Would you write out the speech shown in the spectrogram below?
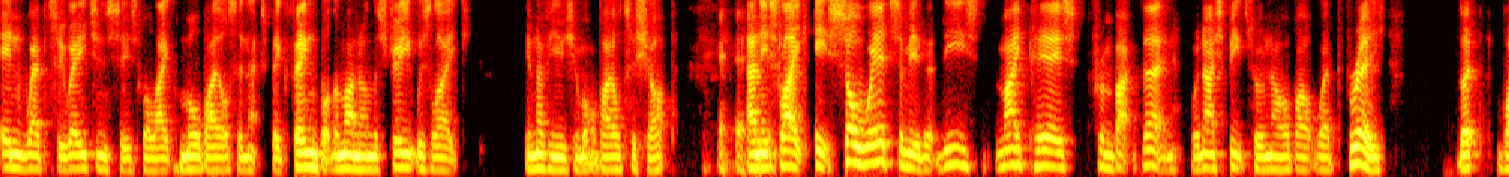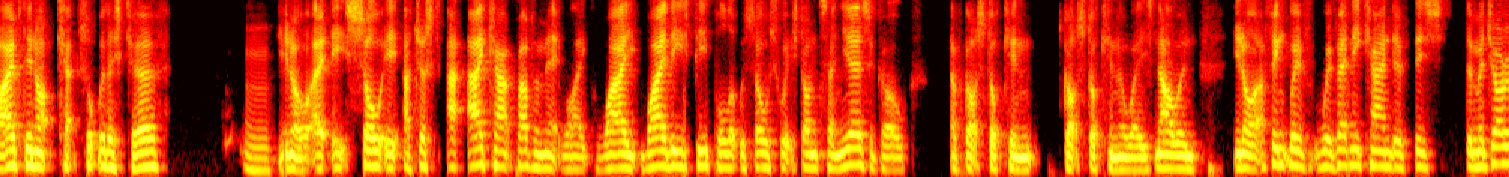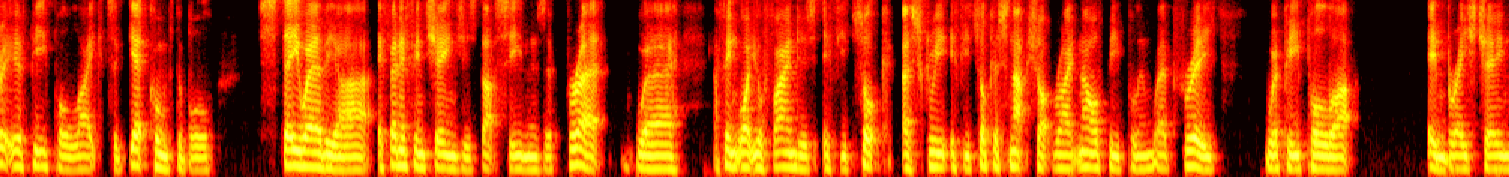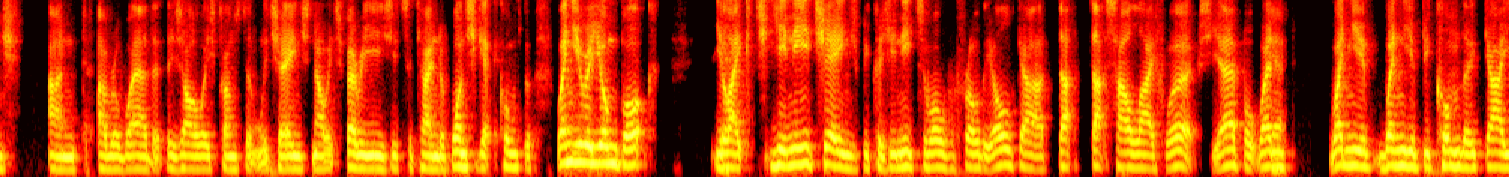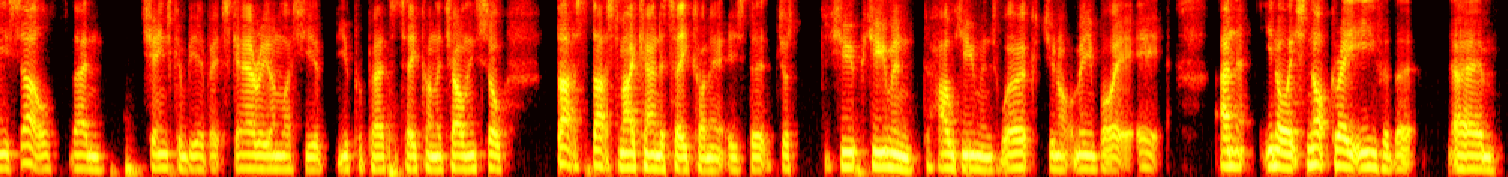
in web 2 agencies were like mobile's the next big thing but the man on the street was like you never use your mobile to shop and it's like it's so weird to me that these my peers from back then when i speak to them now about web 3 that why have they not kept up with this curve mm. you know it's so it, i just I, I, can't fathom it like why why these people that were so switched on 10 years ago have got stuck in got stuck in the ways now and you know i think with with any kind of this the majority of people like to get comfortable stay where they are if anything changes that's seen as a threat where i think what you'll find is if you took a screen if you took a snapshot right now of people in web 3 where people that embrace change and are aware that there's always constantly change. Now it's very easy to kind of once you get comfortable. When you're a young buck, you like you need change because you need to overthrow the old guard. That that's how life works. Yeah. But when yeah. when you when you become the guy yourself, then change can be a bit scary unless you you're prepared to take on the challenge. So that's that's my kind of take on it. Is that just human how humans work? Do you know what I mean? But it, it and you know, it's not great either that um,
